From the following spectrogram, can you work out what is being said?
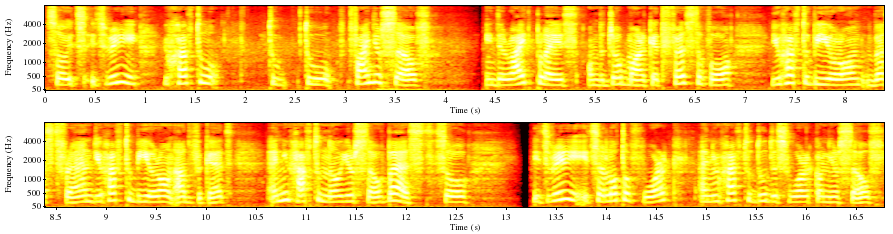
So it's it's really you have to to to find yourself in the right place on the job market. First of all you have to be your own best friend you have to be your own advocate and you have to know yourself best. So it's really it's a lot of work and you have to do this work on yourself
